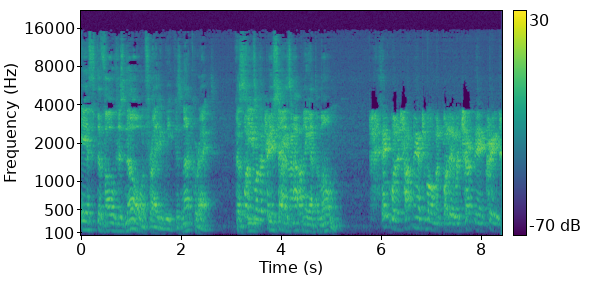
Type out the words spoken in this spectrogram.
if the vote is no on Friday week, isn't that correct? Because Well, you, well, you say it's happening at the moment. Eh, well, it's happening at the moment, but it will certainly increase,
